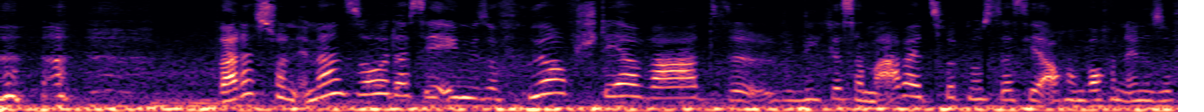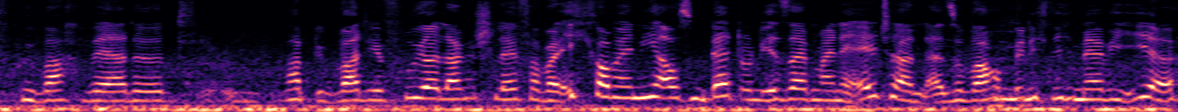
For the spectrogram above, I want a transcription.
War das schon immer so, dass ihr irgendwie so Frühaufsteher wart? Liegt das am Arbeitsrhythmus, dass ihr auch am Wochenende so früh wach werdet? Habt, wart ihr früher Langschläfer? Weil ich komme ja nie aus dem Bett und ihr seid meine Eltern. Also warum bin ich nicht mehr wie ihr?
